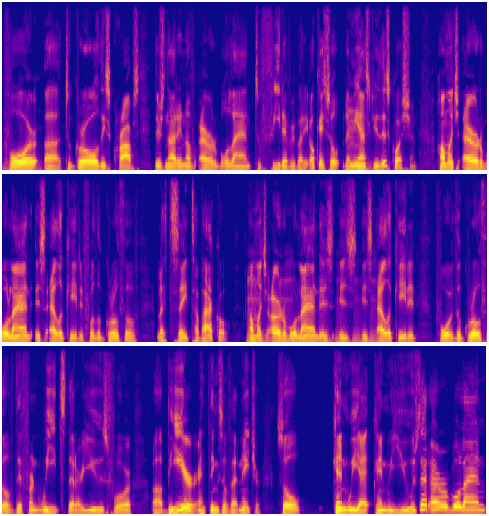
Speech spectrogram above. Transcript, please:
for uh, to grow all these crops. There's not enough arable land to feed everybody. Okay, so let me ask you this question: How much arable land is allocated for the growth of, let's say, tobacco? How much arable land is is is allocated for the growth of different wheats that are used for uh, beer and things of that nature? So can we uh, can we use that arable land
